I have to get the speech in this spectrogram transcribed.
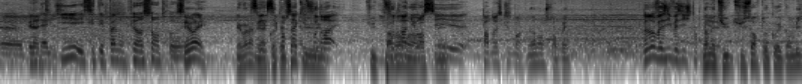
euh, Penalty. penalty et c'était pas non plus un centre. C'est vrai. Mais voilà, mais C'est pour ça qu'il faudra, tu- il pardon, faudra Raph, nuancer. mais- Pardon, excuse-moi. Non, non, je t'en prie. Non, non, vas-y, vas-y, je t'en prie. Non, mais tu, tu sors Toko Ekambi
